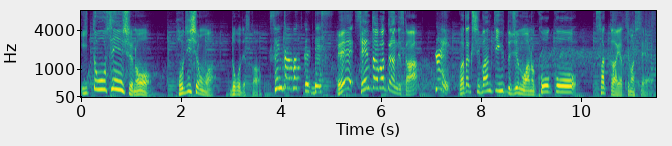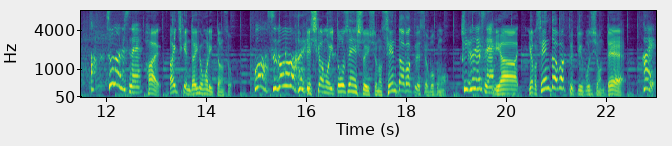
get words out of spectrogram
伊藤選手のポジションはどこですか？センターバックです。え？センターバックなんですか？はい。私バンティーフット純もあの高校サッカーやってまして。あそうなんですね。はい。愛知県代表まで行ったんですよ。わすごい。でしかも伊藤選手と一緒のセンターバックですよ僕も。奇遇ですね。いややっぱセンターバックっていうポジションってはい。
